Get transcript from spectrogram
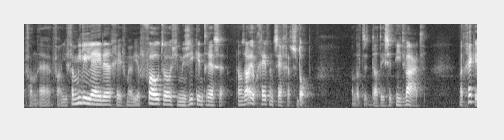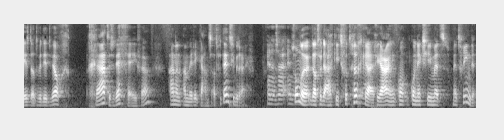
van, van je familieleden. Geef me je foto's, je muziekinteresse, dan zou je op een gegeven moment zeggen stop. Want dat, dat is het niet waard. Maar het gekke is dat we dit wel gratis weggeven aan een Amerikaans advertentiebedrijf. En dan zou, en Zonder dat we daar eigenlijk iets voor terugkrijgen. Ja, een connectie met, met vrienden.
